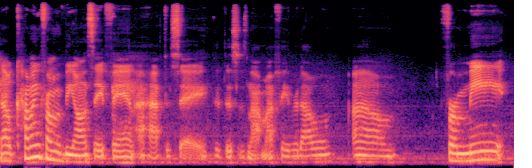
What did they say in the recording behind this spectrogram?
Now, coming from a Beyonce fan, I have to say that this is not my favorite album. Um, for me, it's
